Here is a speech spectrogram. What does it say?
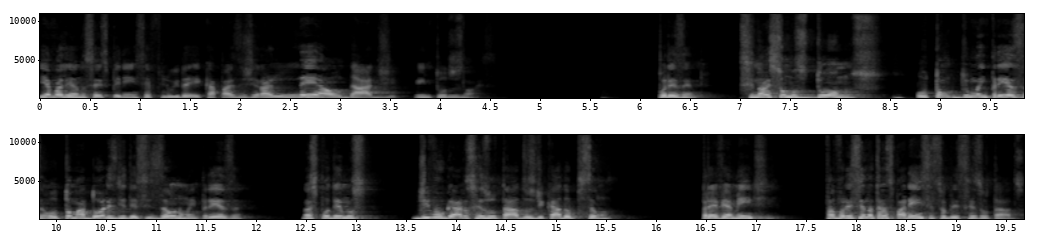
e avaliando se a experiência é fluida e capaz de gerar lealdade em todos nós. Por exemplo, se nós somos donos de uma empresa ou tomadores de decisão numa empresa, nós podemos divulgar os resultados de cada opção previamente, favorecendo a transparência sobre esses resultados.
